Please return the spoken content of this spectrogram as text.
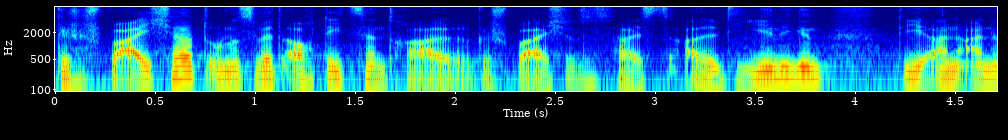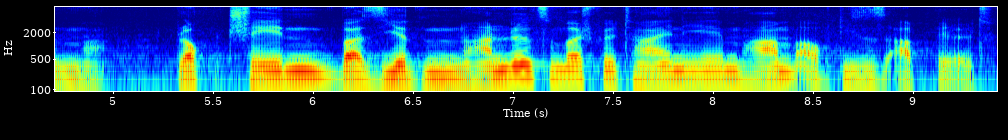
gespeichert und es wird auch dezentral gespeichert. Das heißt, all diejenigen, die an einem Blockchain-basierten Handel zum Beispiel teilnehmen, haben auch dieses Abbild.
